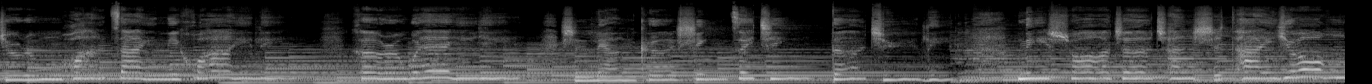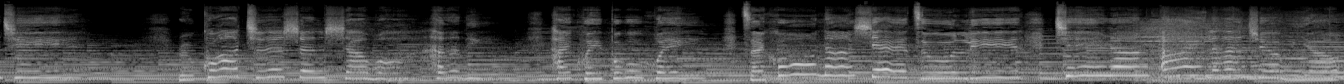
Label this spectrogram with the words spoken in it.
就融化在你怀里，合而为一，是两颗心最近的距离。你说这城市太拥挤，如果只剩下我和你，还会不会在乎那些阻力？既然爱了，就要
